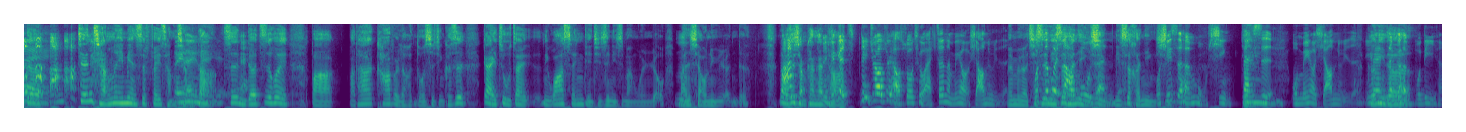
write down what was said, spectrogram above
的坚强那一面是非常强大，是你的智慧把把它 cover 了很多事情，可是盖住在你挖深一点，其实你是蛮温柔、蛮小女人的。那我就想看看他。那个那句话最好说出来，真的没有小女人。没有没有，其实你是很隐性，你是很隐性。我其实很母性，但是我没有小女人，因为那个很不厉害。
